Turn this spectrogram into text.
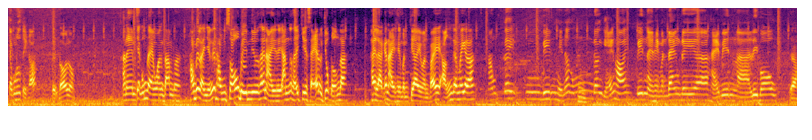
Trong nước tuyệt đối. Tuyệt đối luôn anh em chắc cũng đang quan tâm ha không biết là những cái thông số pin như thế này thì anh có thể chia sẻ đôi chút được không ta? Hay là cái này thì mình chơi mình phải ẩn cái mấy cái đó? Không cái ừ, pin thì nó cũng Ừ. đơn giản thôi. Pin này thì mình đang đi ờ, hệ pin là libo. Dạ.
